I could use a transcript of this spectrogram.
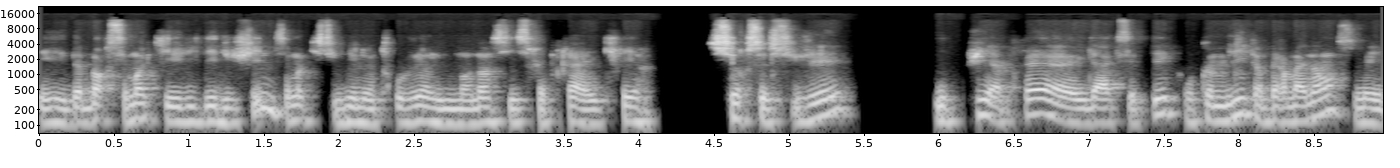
Et d'abord, c'est moi qui ai eu l'idée du film, c'est moi qui suis venu le trouver en lui demandant s'il serait prêt à écrire sur ce sujet. Et puis après, euh, il a accepté qu'on communique en permanence, mais,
